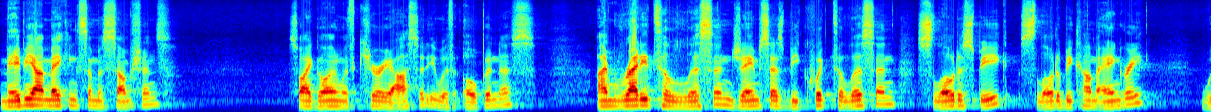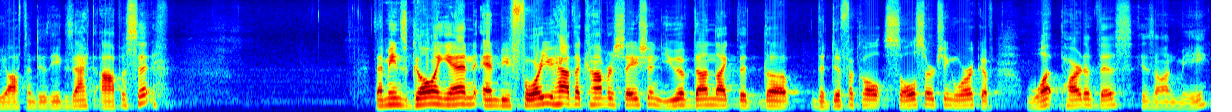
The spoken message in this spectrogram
maybe I'm making some assumptions. So I go in with curiosity, with openness. I'm ready to listen. James says, be quick to listen, slow to speak, slow to become angry. We often do the exact opposite. That means going in and before you have the conversation, you have done like the, the, the difficult soul searching work of what part of this is on me?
